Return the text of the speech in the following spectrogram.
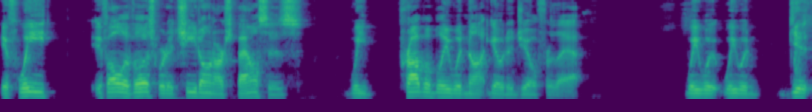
if we, if all of us were to cheat on our spouses, we probably would not go to jail for that. We would, we would get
